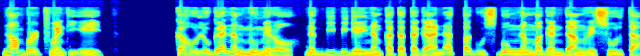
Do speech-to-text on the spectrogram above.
number 28. Kahulugan ng numero, nagbibigay ng katatagan at pag-usbong ng magandang resulta.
